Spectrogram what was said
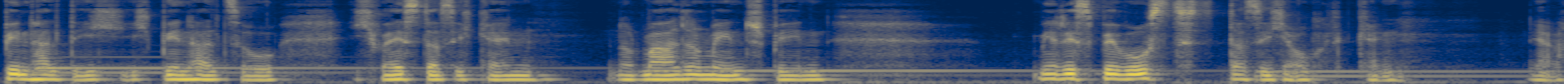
bin halt ich. Ich bin halt so. Ich weiß, dass ich kein normaler Mensch bin. Mir ist bewusst, dass ich auch kein, ja,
